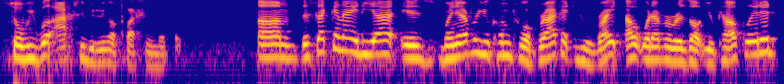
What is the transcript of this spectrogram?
So we will actually be doing a question with this. Um, the second idea is whenever you come to a bracket, you write out whatever result you calculated,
